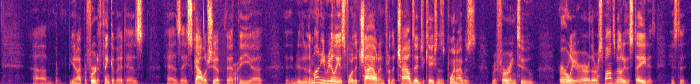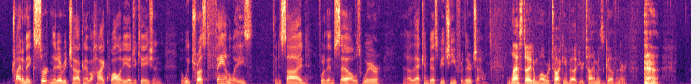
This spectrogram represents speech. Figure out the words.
uh, you know, I prefer to think of it as as a scholarship that the uh, the the money really is for the child and for the child's education. This is the point I was referring to earlier. The responsibility of the state is, is to try to make certain that every child can have a high quality education. But we trust families to decide for themselves where uh, that can best be achieved for their child. Last item while we're talking about your time as governor.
